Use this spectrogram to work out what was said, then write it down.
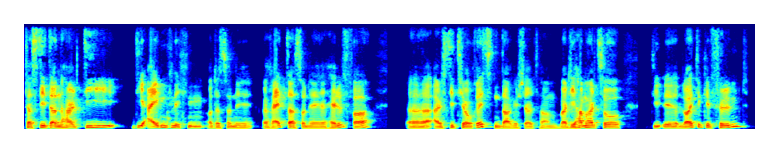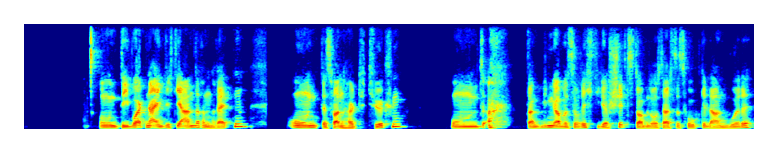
dass die dann halt die, die eigentlichen oder so eine Retter, so eine Helfer, äh, als die Terroristen dargestellt haben. Weil die haben halt so die äh, Leute gefilmt und die wollten eigentlich die anderen retten. Und das waren halt Türken. Und dann ging aber so richtiger Shitstorm los, als das hochgeladen wurde,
